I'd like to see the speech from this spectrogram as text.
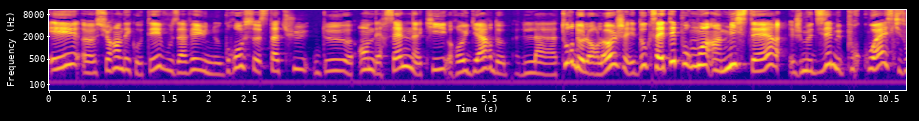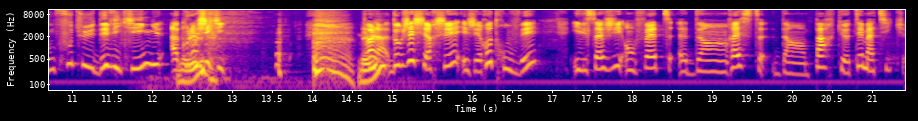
et euh, sur un des côtés vous avez une grosse statue de Andersen qui regarde la tour de l'horloge et donc ça a été pour moi un mystère. Je me disais mais pourquoi est-ce qu'ils ont foutu des vikings à Kulashiki Voilà, donc j'ai cherché et j'ai retrouvé. Il s'agit en fait d'un reste d'un parc thématique,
